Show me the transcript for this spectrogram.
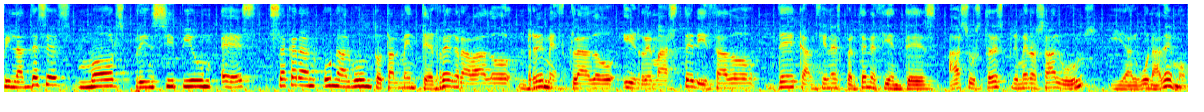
Finlandeses Mors Principium S sacarán un álbum totalmente regrabado, remezclado y remasterizado de canciones pertenecientes a sus tres primeros álbums y alguna demo.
